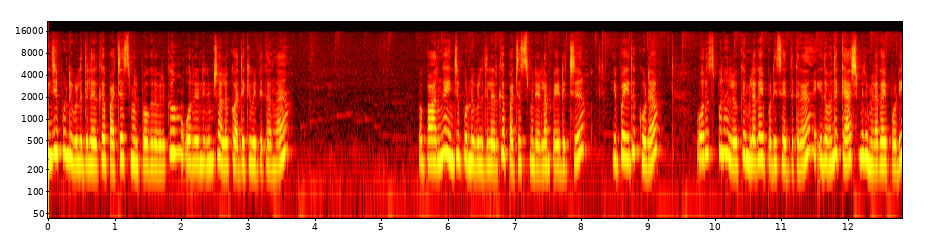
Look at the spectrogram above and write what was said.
இஞ்சி பூண்டு விழுதில் இருக்க பச்சை ஸ்மெல் போகிற வரைக்கும் ஒரு ரெண்டு நிமிஷம் அளவுக்கு வதக்கி விட்டுக்கோங்க. இப்போ பாருங்கள் இஞ்சி பூண்டு விழுதில் இருக்க பச்சை ஸ்மெல் எல்லாம் போயிடுச்சு. இப்போ இது கூட ஒரு ஸ்பூன் அளவுக்கு மிளகாய் பொடி சேர்த்துக்கிறேன். இது வந்து காஷ்மீரி மிளகாய் பொடி.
